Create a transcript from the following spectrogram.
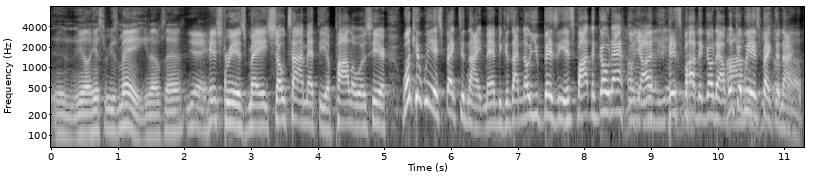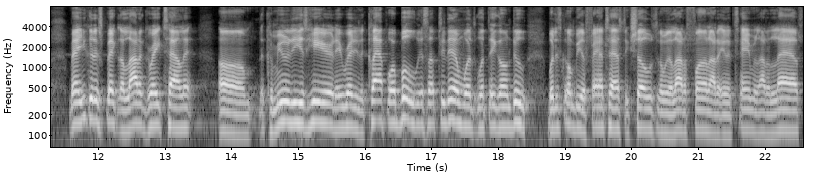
and you know history is made. You know what I'm saying? Yeah, history is made. Showtime at the Apollo is here. What can we expect tonight, man? Because I know you're busy. It's about to go down, y'all. yeah, yeah. It's about to go down. What can we expect tonight? Man, you could expect a lot of great talent. Um, the community is here. They're ready to clap or boo. It's up to them what, what they gonna do. But it's gonna be a fantastic show. It's gonna be a lot of fun, a lot of entertainment, a lot of laughs.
